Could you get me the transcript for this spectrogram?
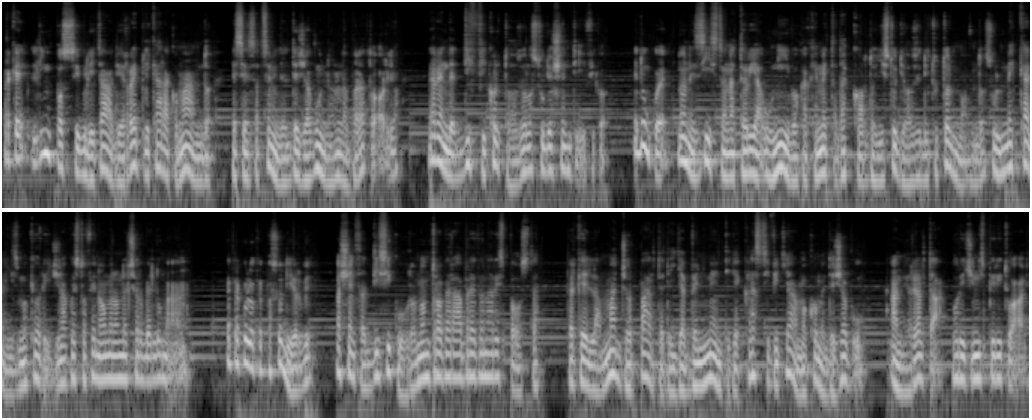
perché l'impossibilità di replicare a comando le sensazioni del déjà vu in un laboratorio ne rende difficoltoso lo studio scientifico e dunque non esiste una teoria univoca che metta d'accordo gli studiosi di tutto il mondo sul meccanismo che origina questo fenomeno nel cervello umano. E per quello che posso dirvi, la scienza di sicuro non troverà a breve una risposta, perché la maggior parte degli avvenimenti che classifichiamo come déjà vu hanno in realtà origini spirituali.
